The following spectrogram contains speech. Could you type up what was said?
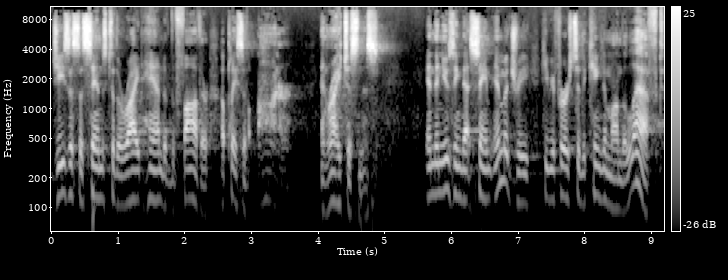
Jesus ascends to the right hand of the Father, a place of honor and righteousness. And then using that same imagery, he refers to the kingdom on the left,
